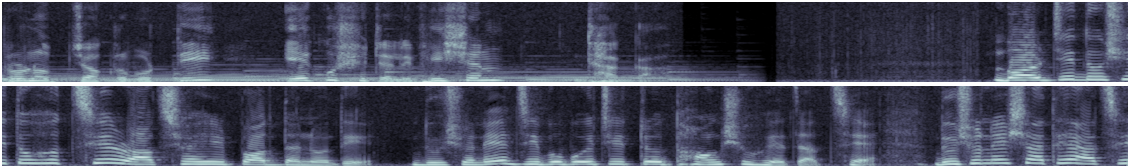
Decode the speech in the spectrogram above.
প্রণব চক্রবর্তী, একুশে টেলিভিশন, ঢাকা। বর্জ্যে দূষিত হচ্ছে রাজশাহীর পদ্মা নদী। দূষণে জীববৈচিত্র্য ধ্বংস হয়ে যাচ্ছে। দূষণের সাথে আছে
